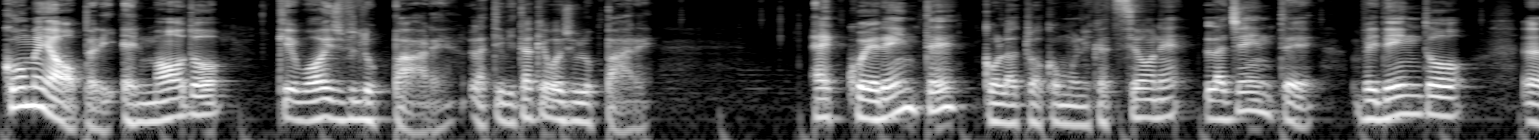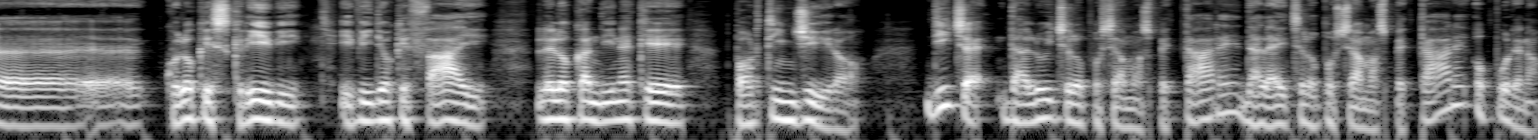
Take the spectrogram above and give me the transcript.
come operi e il modo che vuoi sviluppare, l'attività che vuoi sviluppare, è coerente con la tua comunicazione? La gente vedendo eh, quello che scrivi, i video che fai, le locandine che porti in giro. Dice da lui ce lo possiamo aspettare, da lei ce lo possiamo aspettare oppure no?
